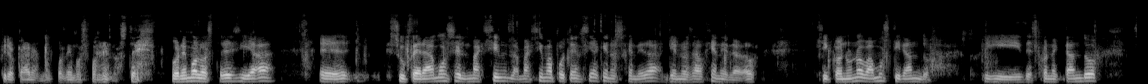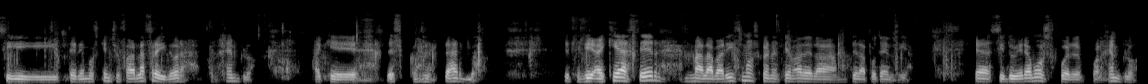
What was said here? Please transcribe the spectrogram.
Pero claro, no podemos poner los tres. Ponemos los tres y ya eh, superamos el máximo, la máxima potencia que nos genera, que nos da el generador. Si con uno vamos tirando y desconectando, si tenemos que enchufar la freidora, por ejemplo, hay que desconectarlo. Es decir, hay que hacer malabarismos con el tema de la, de la potencia. si tuviéramos, por, por ejemplo,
